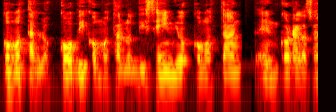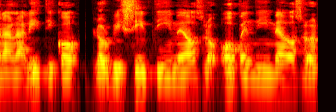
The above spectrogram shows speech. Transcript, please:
cómo están los copy, cómo están los diseños, cómo están en correlación analítico, los received emails, los open emails, los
